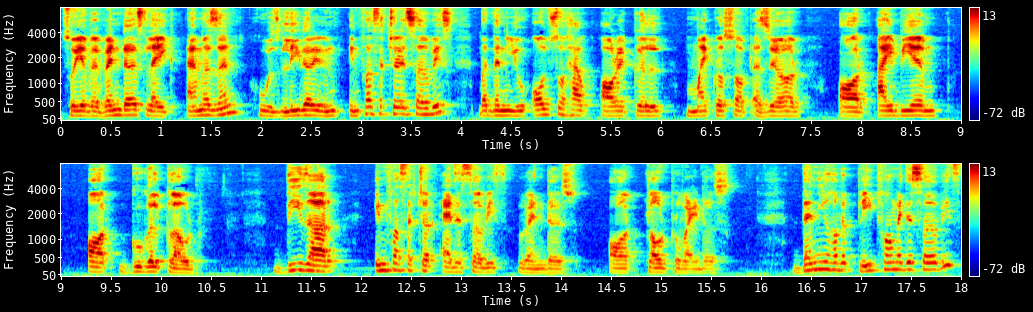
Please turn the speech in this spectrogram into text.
So you have a vendors like Amazon, who is leader in infrastructure as service, but then you also have Oracle, Microsoft Azure, or IBM or Google Cloud. These are infrastructure as a service vendors or cloud providers. Then you have a platform as a service.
